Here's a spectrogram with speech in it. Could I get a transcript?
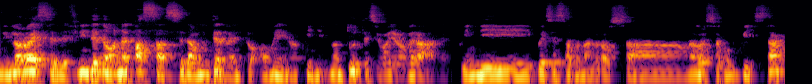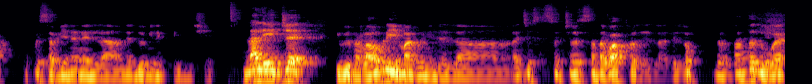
il loro, essere definite donne passasse da un intervento o meno, quindi non tutte si vogliono operare. Quindi questa è stata una grossa, una grossa conquista e questo avviene nel, nel, 2015. La legge di cui parlavo prima, quindi della legge 164 del, dell'82,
